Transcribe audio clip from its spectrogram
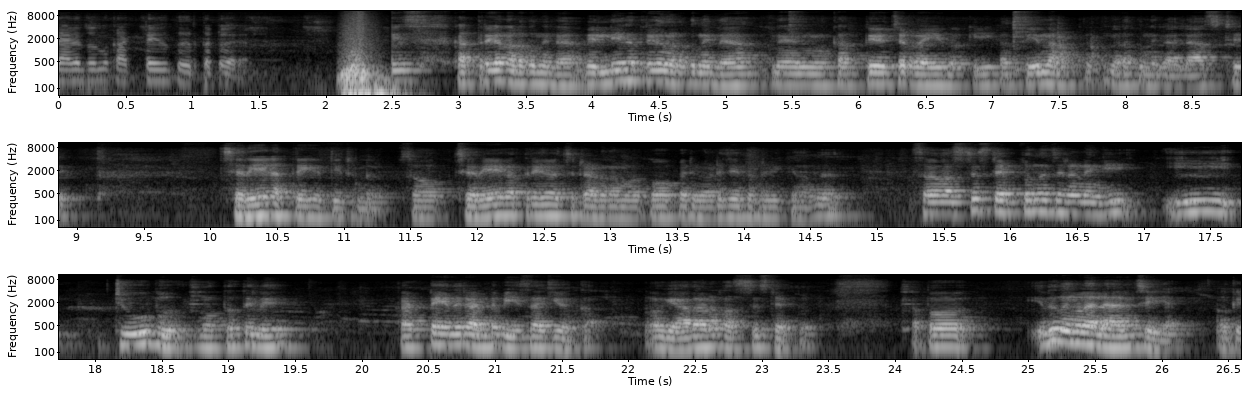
ഞാനിതൊന്ന് കട്ട് ചെയ്ത് തീർത്തിട്ട് വരാം. കത്രിക നടക്കുന്നില്ല. വലിയ കത്രിക നടക്കുന്നില്ല. ഞാൻ കത്തി വെച്ച് ട്രൈ ചെയ്ത് നോക്കി കത്തി നടക്കുന്നില്ല. ലാസ്റ്റ് ചെറിയ കത്രിക കിട്ടിയിട്ടുണ്ട്. സോ ചെറിയ കത്രിക വെച്ചിട്ടാണ് നമ്മളിപ്പോൾ പരിപാടി ചെയ്തുകൊണ്ടിരിക്കുന്നത് സോ ഫസ്റ്റ് സ്റ്റെപ്പ് എന്ന് വെച്ചിട്ടുണ്ടെങ്കിൽ ഈ ട്യൂബ് മൊത്തത്തിൽ കട്ട് ചെയ്ത് രണ്ട് പീസാക്കി വെക്കാം. ഓക്കെ അതാണ് ഫസ്റ്റ് സ്റ്റെപ്പ് അപ്പോൾ ഇത് നിങ്ങളെല്ലാവരും ചെയ്യാം. ഓക്കെ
